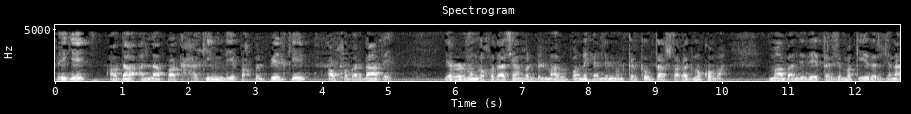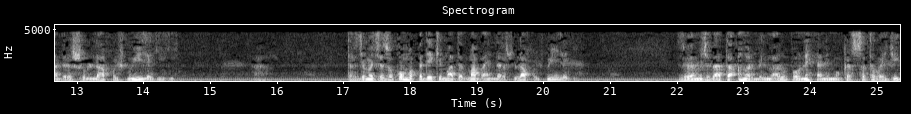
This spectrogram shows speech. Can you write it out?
پیږي او دا الله پاک حکیم دی په خپل پیل کې او خبردار دی یره موږ خدا چې امر بالمعروف او نهی عن المنکر کوو تاسو څنګه نو کومه ما باندې دې ترجمه کې در جناب رسول الله خوشبوئی لګيږي ترجمه چې زه کوم په دې کې ما ته ما باندې رسول الله خوشبوئی لګي زه مجدات امر بالمعروف او نهی عن المنکر ستوي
